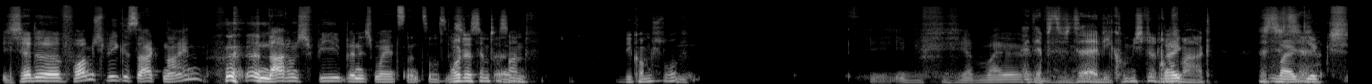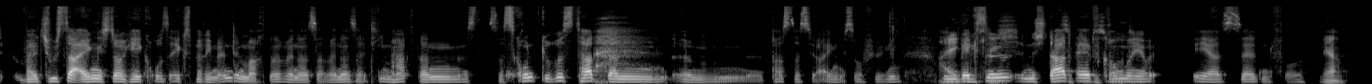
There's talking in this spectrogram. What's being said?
Ich hätte vor dem Spiel gesagt, nein. Nach dem Spiel bin ich mir jetzt nicht so sicher. Oh, das ist interessant. Wie kommst du drauf? Äh, ja, weil, Wie komme ich da Weil- Marc? Weil, äh, Dirk, weil Schuster eigentlich doch keine große Experimente macht. Ne? Wenn, er, wenn er sein Team hat, dann ist das Grundgerüst hat, dann ähm, passt das ja eigentlich so für ihn. Und Wechsel Eigentlich in die Startelf kommen wir ja eher selten vor. Ja,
